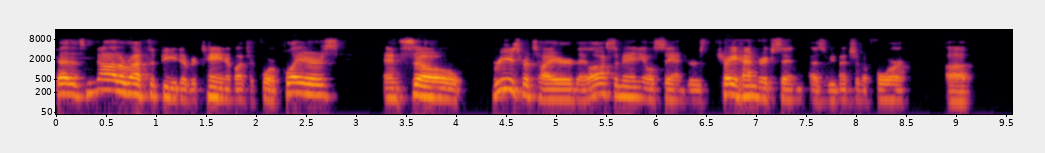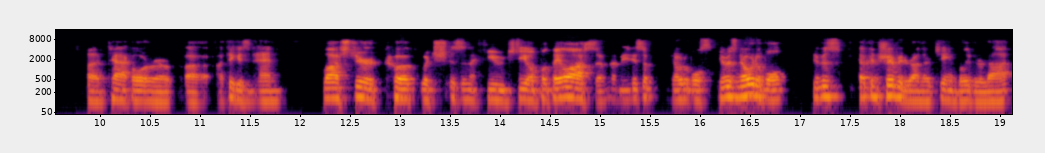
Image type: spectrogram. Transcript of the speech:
That is not a recipe to retain a bunch of core players. And so Brees retired. They lost Emmanuel Sanders, Trey Hendrickson, as we mentioned before, uh, a tackle or uh, I think is an end. Lost Jared Cook, which isn't a huge deal, but they lost him. I mean, he's a notable. He was notable. He was a contributor on their team, believe it or not.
